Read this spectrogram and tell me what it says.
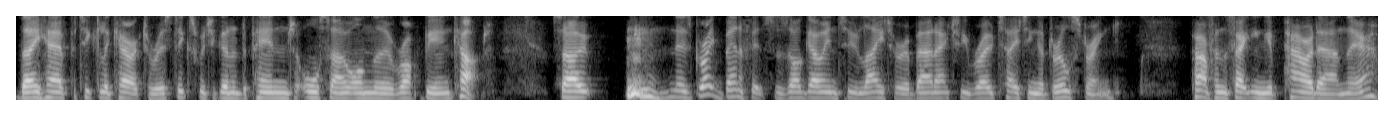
they have particular characteristics which are going to depend also on the rock being cut. So there's great benefits, as I'll go into later, about actually rotating a drill string. Apart from the fact you can get power down there,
